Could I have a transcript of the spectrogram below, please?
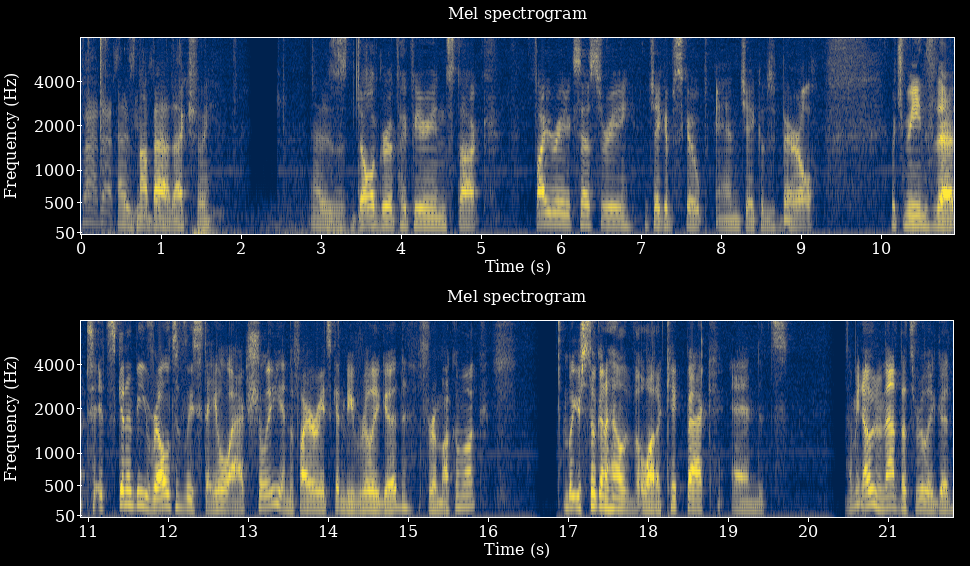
That is not bad, actually. That is Dahl Grip Hyperion stock, Fire Rate accessory, Jakobs Scope, and Jakobs Barrel. Which means that it's going to be relatively stable, actually, and the fire rate's going to be really good for a Muck-a-Muck. But you're still going to have a lot of kickback, and it's I mean, other than that, that's really good.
